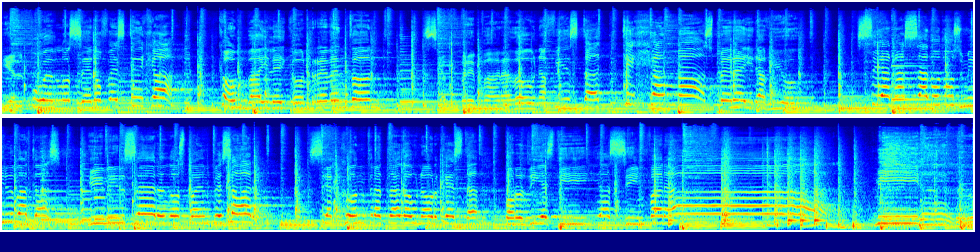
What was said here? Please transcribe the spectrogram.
Y el pueblo se lo festeja con baile y con reventón. Se ha preparado una fiesta que jamás Pereira vio. Se han asado dos mil vacas y mil cerdos para empezar. Se ha contratado una orquesta por diez días sin parar. Míralo,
